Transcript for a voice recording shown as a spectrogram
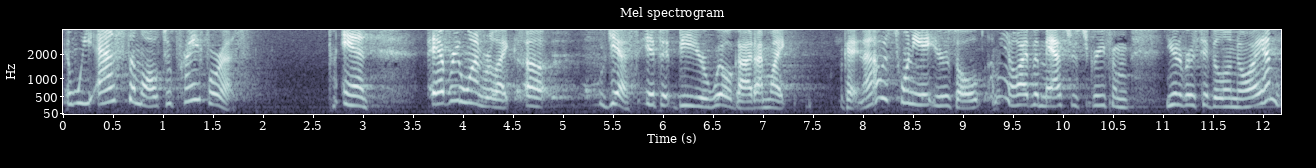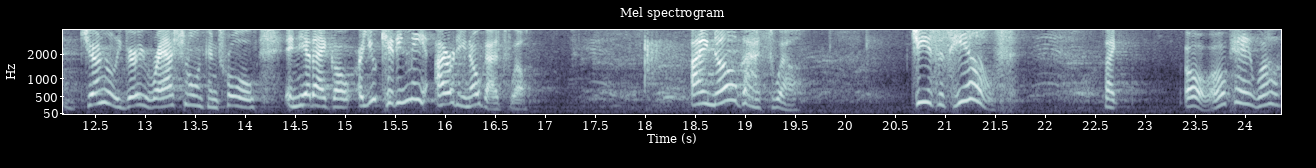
and we ask them all to pray for us. And everyone were like, uh, Yes, if it be your will, God. I'm like, Okay, now I was 28 years old. You know, I have a master's degree from University of Illinois. I'm generally very rational and controlled, and yet I go, "Are you kidding me? I already know God's will. I know God's will. Jesus heals." Oh, okay, well,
